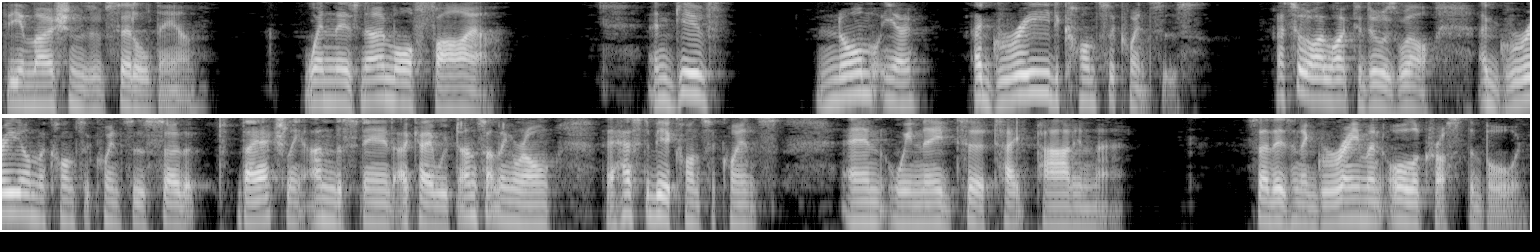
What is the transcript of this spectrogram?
the emotions have settled down, when there's no more fire, and give normal, you know, agreed consequences. That's what I like to do as well. Agree on the consequences so that they actually understand, okay, we've done something wrong. There has to be a consequence and we need to take part in that. So there's an agreement all across the board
